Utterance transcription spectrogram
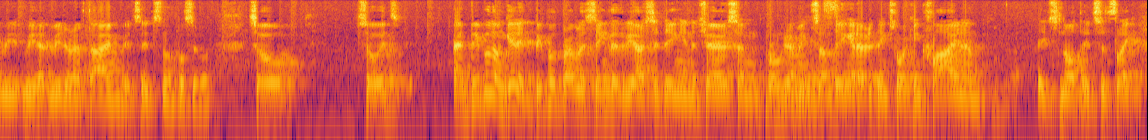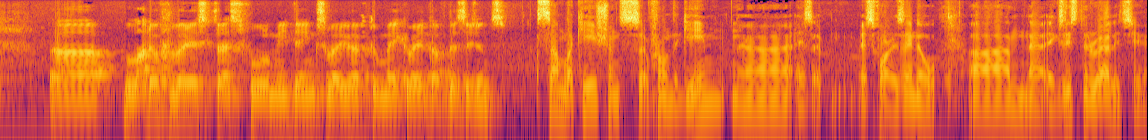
we, we, had, we don't have time. It's it's not possible. So so it's and people don't get it. People probably think that we are sitting in the chairs and programming Yes. something and everything's working fine, and it's not. It's it's like a lot of very stressful meetings where you have to make very tough decisions. Some locations from the game, uh, as as far as I know, um, uh, exist in reality.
